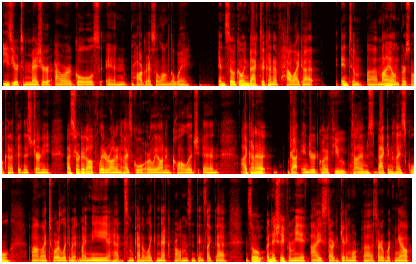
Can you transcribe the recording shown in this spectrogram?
easier to measure our goals and progress along the way. And so going back to kind of how I got into uh, my own personal kind of fitness journey, I started off later on in high school, early on in college, and I kind of got injured quite a few times back in high school. Um, I tore a ligament in my knee. I had some kind of like neck problems and things like that. And so initially for me, I started getting uh, started working out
